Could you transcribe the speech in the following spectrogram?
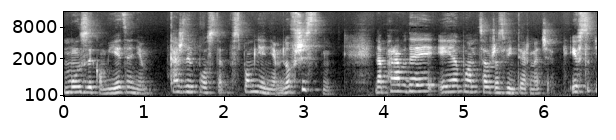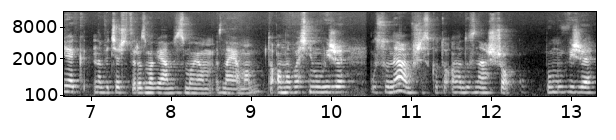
Muzyką, jedzeniem, każdym postem, wspomnieniem, no wszystkim. Naprawdę ja byłam cały czas w internecie. I ostatnio jak na wycieczce rozmawiałam z moją znajomą, to ona właśnie mówi, że usunęłam wszystko, to ona doznała szoku. Bo mówi, że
